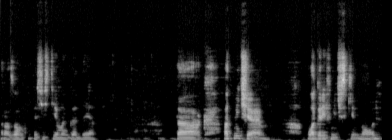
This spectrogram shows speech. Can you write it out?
разомкнутой системы ГД. Так, отмечаем логарифмический 0.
